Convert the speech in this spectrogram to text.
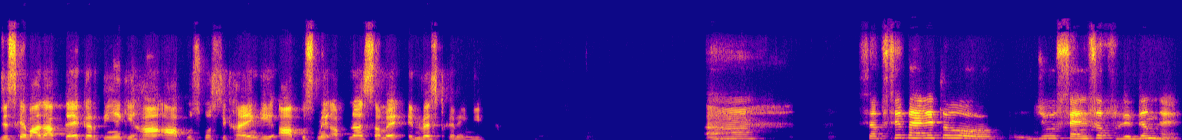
जिसके बाद आप तय करती हैं कि हाँ आप उसको सिखाएँगी आप उसमें अपना समय इन्वेस्ट करेंगी? आ, सबसे पहले तो जो सेंस ऑफ़ रिदम है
